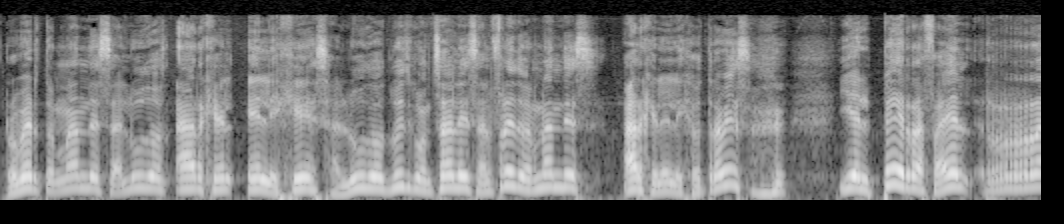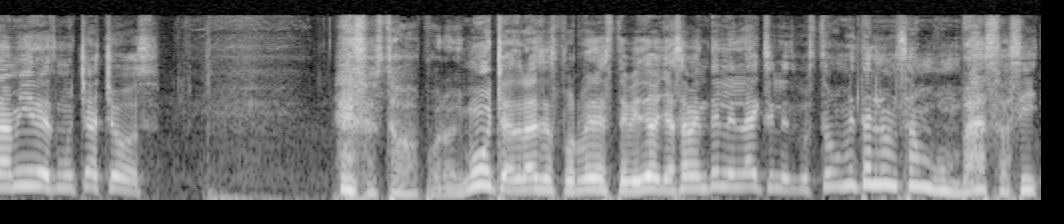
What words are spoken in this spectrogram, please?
Roberto Hernández, saludos. Argel LG, saludos. Luis González, Alfredo Hernández, Argel LG otra vez. y el P. Rafael Ramírez, muchachos. Eso es todo por hoy. Muchas gracias por ver este video. Ya saben, denle like si les gustó. Métanle un zambombazo así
